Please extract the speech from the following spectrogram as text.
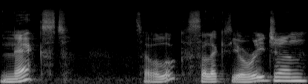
Next, let's have a look, select your region,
